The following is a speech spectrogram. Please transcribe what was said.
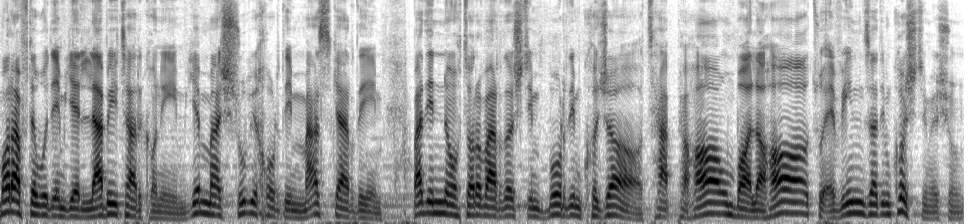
ما رفته بودیم یه لبی تر کنیم یه مشروبی خوردیم مس کردیم. بعد این نهتا رو برداشتیم بردیم کجا؟ تپه ها اون بالاها تو اوین زدیم کشتیمشون.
